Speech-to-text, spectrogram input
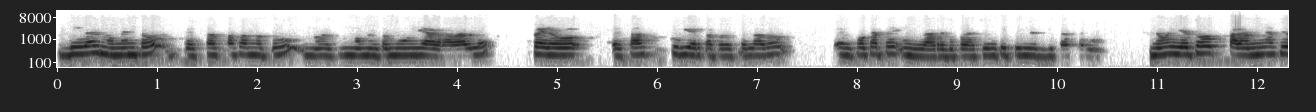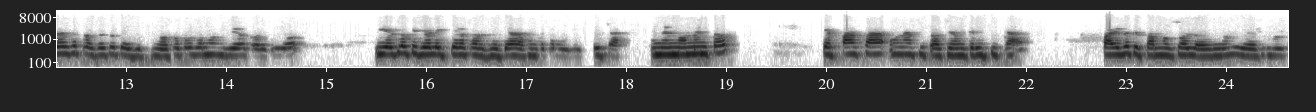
viva el momento que estás pasando tú, no es un momento muy agradable, pero estás cubierta por este lado, enfócate en la recuperación que tú necesitas tener, ¿no? Y eso para mí ha sido ese proceso que nosotros hemos vivido contigo y es lo que yo le quiero transmitir a la gente que nos escucha. En el momento que pasa una situación crítica, parece que estamos solos, ¿no? Y decimos,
